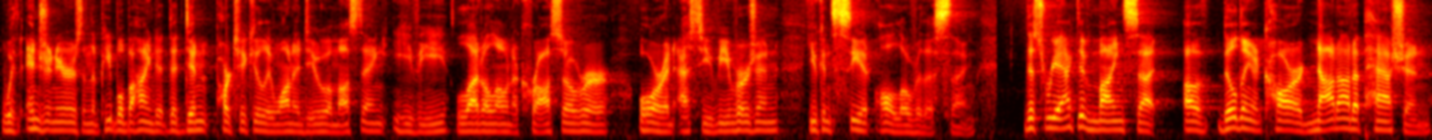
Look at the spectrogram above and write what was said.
with engineers and the people behind it that didn't particularly want to do a Mustang EV, let alone a crossover or an SUV version, you can see it all over this thing. This reactive mindset of building a car not out of passion,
